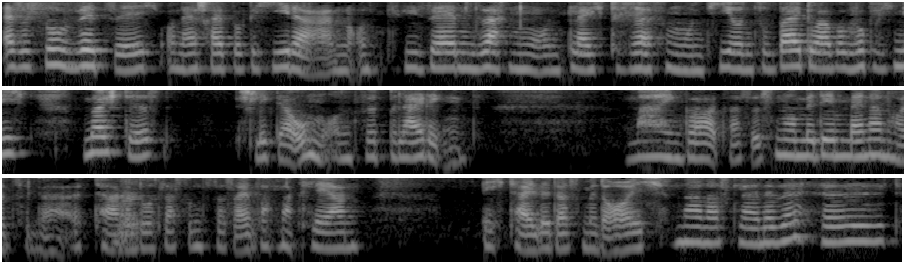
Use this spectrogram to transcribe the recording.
Es ist so witzig und er schreibt wirklich jeder an und dieselben Sachen und gleich treffen und hier und sobald du aber wirklich nicht möchtest, schlägt er um und wird beleidigend. Mein Gott, was ist nur mit den Männern heutzutage los? Lasst uns das einfach mal klären. Ich teile das mit euch. Nanas kleine Welt.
